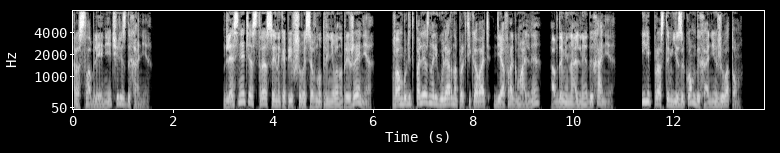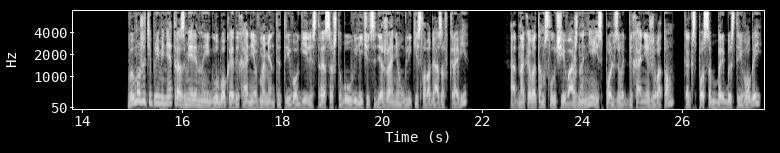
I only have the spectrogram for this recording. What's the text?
Расслабление через дыхание. Для снятия стресса и накопившегося внутреннего напряжения вам будет полезно регулярно практиковать диафрагмальное, абдоминальное дыхание или простым языком дыхание животом. Вы можете применять размеренное и глубокое дыхание в моменты тревоги или стресса, чтобы увеличить содержание углекислого газа в крови, однако в этом случае важно не использовать дыхание животом как способ борьбы с тревогой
